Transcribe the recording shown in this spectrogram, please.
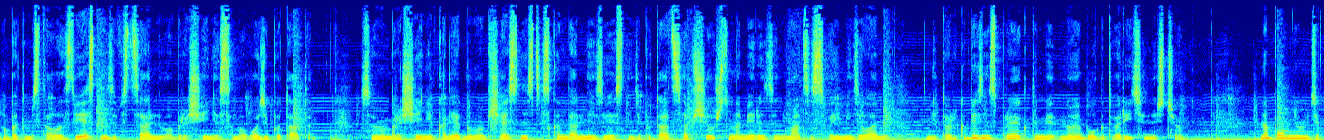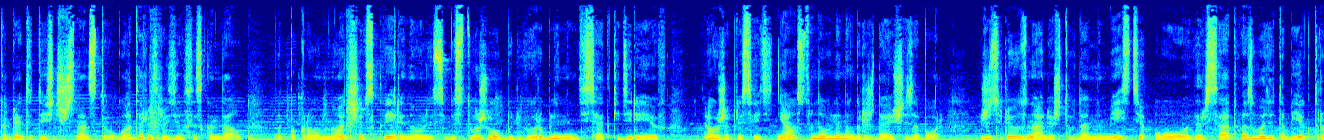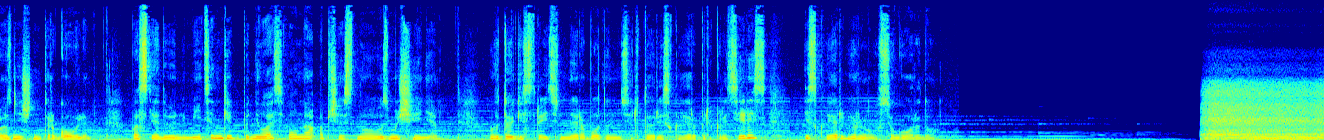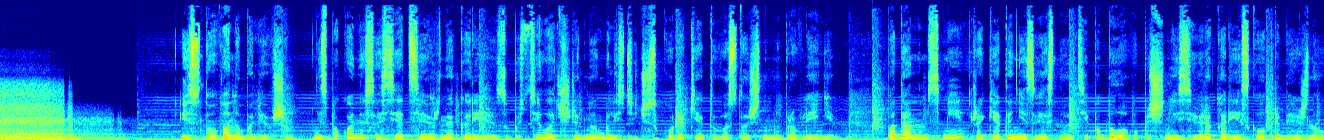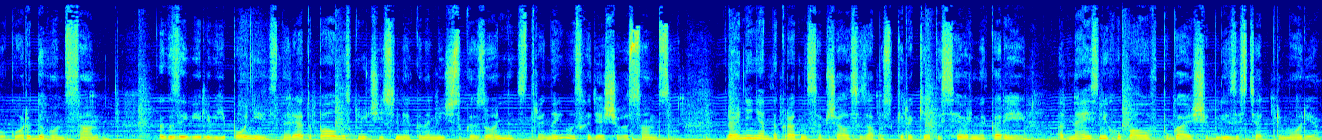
Об этом стало известно из официального обращения самого депутата. В своем обращении к коллегам общественности скандально известный депутат сообщил, что намерен заниматься своими делами не только бизнес-проектами, но и благотворительностью. Напомним, в декабре 2016 года разразился скандал. Под покровом ночи в сквере на улице Бестужева были вырублены десятки деревьев, а уже при свете дня установлен ограждающий забор. Жители узнали, что в данном месте ООО «Версат» возводит объект розничной торговли. Последовали митинги, поднялась волна общественного возмущения. В итоге строительные работы на территории сквера прекратились, и сквер вернулся городу. И снова о наболевшем. Неспокойный сосед Северная Корея запустила очередную баллистическую ракету в восточном направлении. По данным СМИ, ракета неизвестного типа была выпущена из северокорейского прибрежного города Вонсан. Как заявили в Японии, снаряд упал в исключительной экономической зоне страны восходящего солнца. Ранее неоднократно сообщалось о запуске ракеты Северной Кореи. Одна из них упала в пугающей близости от Приморья.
